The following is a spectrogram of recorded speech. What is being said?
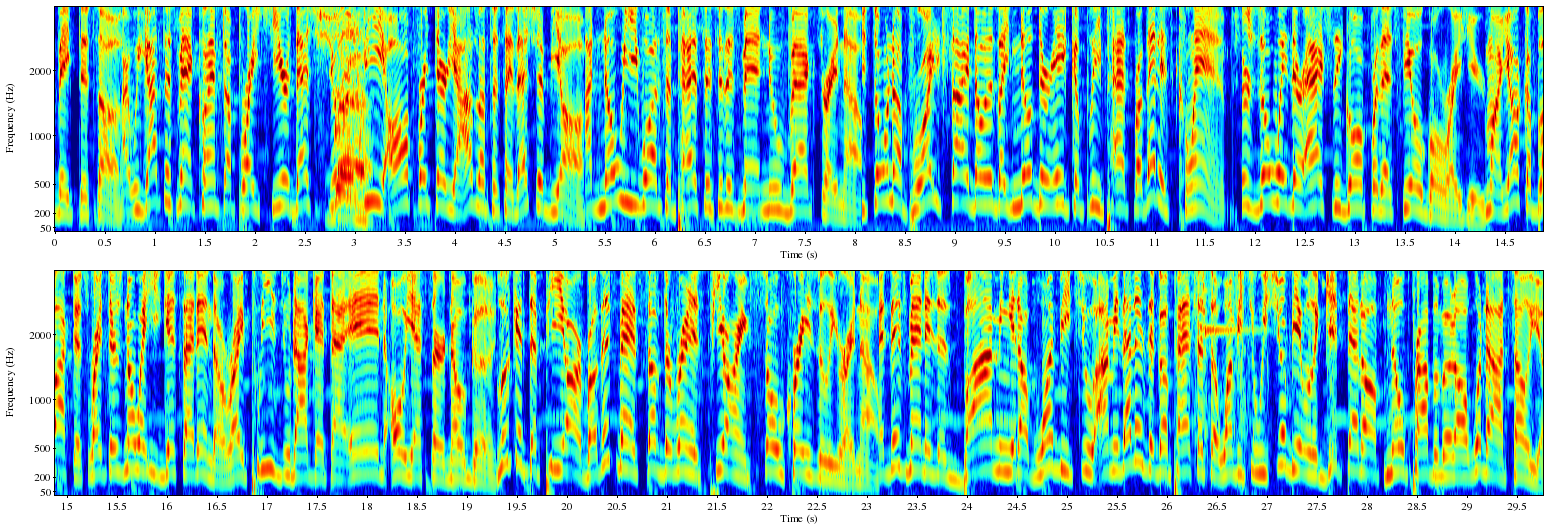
not make this up. All right, we got this man clamped up right here. That should Bruh. be off right there. Yeah, I was about to say that should be off. I know he wants to pass it to this man, New Vax, right now. He's throwing up right side, though. There's another incomplete pass, bro. That is clamps. There's no way they're actually going for this field goal right here. Come on, y'all can block this, right? There's no way he gets that in, though, right? Please do not get that in. Oh, yes, sir. No good. Look at the PR, bro. This man, Sub the Ren, is PRing so crazily right now. And this man is just bombing it up 1v2. I mean, that is a good pass. That's a 1v2. We should be able to get that off. No problem at all. What did I tell you?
